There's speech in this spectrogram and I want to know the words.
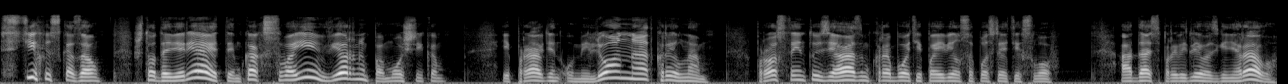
стих и сказал, что доверяет им как своим верным помощникам. И Правдин умиленно открыл нам. Просто энтузиазм к работе появился после этих слов. А дать справедливость генералу,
